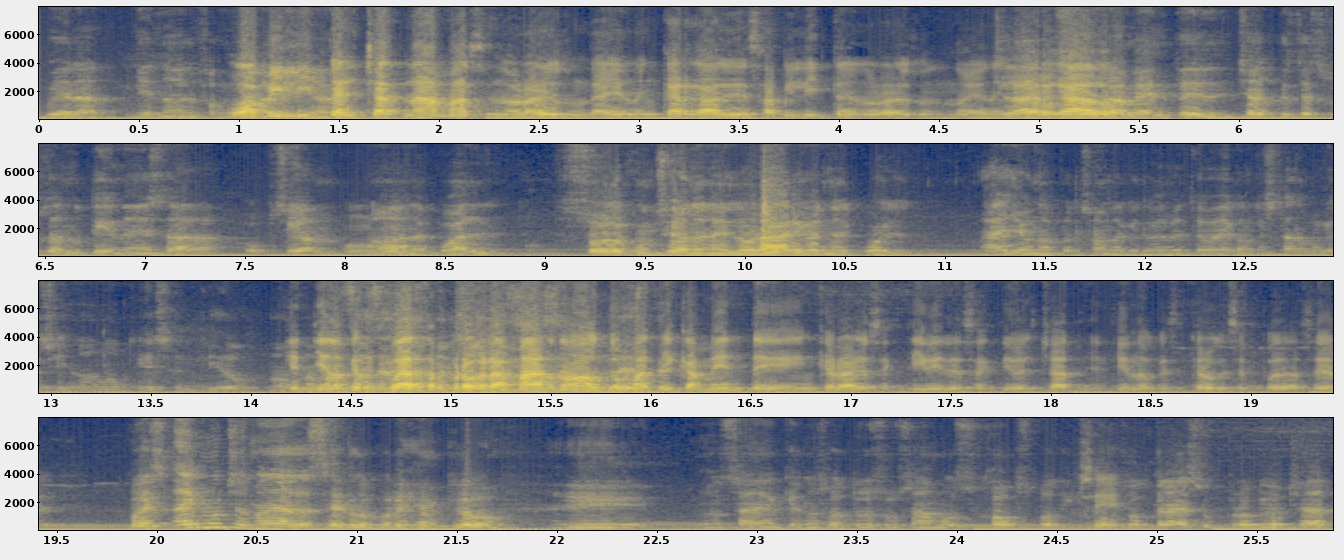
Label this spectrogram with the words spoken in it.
hubiera llenado el formulario. O habilita el chat nada más en horarios donde haya un encargado y deshabilita en horarios donde no haya un encargado. Seguramente el chat que estés usando tiene esa opción, ¿no? En la cual solo funciona en el horario en el cual haya una persona que realmente vaya a contestar, porque si no, no tiene sentido. ¿no? Que entiendo que se puede hasta programar, ¿no? Automáticamente en qué horario se activa y desactiva el chat. Entiendo que creo que se puede hacer. Pues hay muchas maneras de hacerlo. Por ejemplo, eh, saben que nosotros usamos HubSpot y HubSpot trae su propio chat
